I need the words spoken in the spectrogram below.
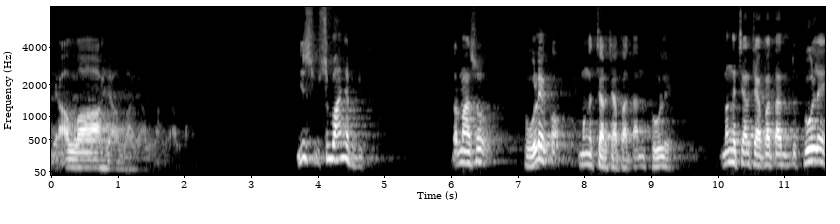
Ya Allah, ya Allah, ya Allah, ya Allah. Ini semuanya begitu. Termasuk boleh kok mengejar jabatan boleh. Mengejar jabatan itu boleh.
